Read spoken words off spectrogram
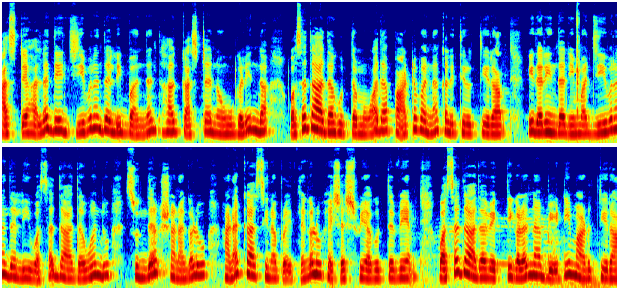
ಅಷ್ಟೇ ಅಲ್ಲದೆ ಜೀವನದಲ್ಲಿ ಬಂದಂತಹ ಕಷ್ಟ ನೋವುಗಳಿಂದ ಹೊಸದಾದ ಉತ್ತಮವಾದ ಪಾಠವನ್ನು ಕಲಿತಿರುತ್ತೀರಾ? ಇದರಿಂದ ನಿಮ್ಮ ಜೀವನದಲ್ಲಿ ಹೊಸದಾದ ಒಂದು ಸುಂದರ ಕ್ಷಣಗಳು, ಹಣಕಾಸಿನ ಪ್ರಯತ್ನಗಳು ಯಶಸ್ವಿಯಾಗುತ್ತವೆ. ಹೊಸದಾದ ವ್ಯಕ್ತಿಗಳನ್ನು ಭೇಟಿ ಮಾಡುತ್ತೀರಾ?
